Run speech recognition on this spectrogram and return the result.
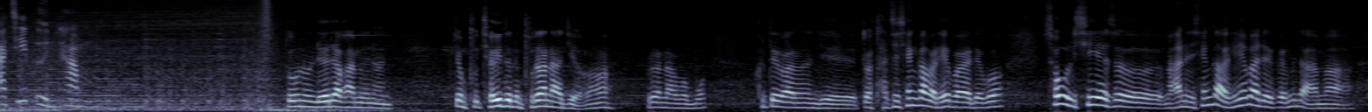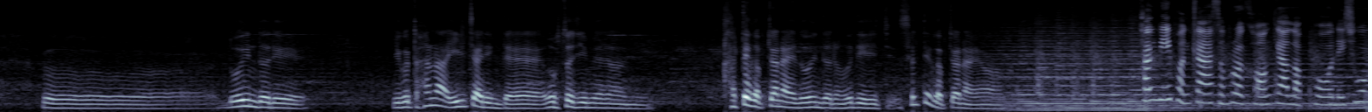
อาชีพอื่นทำ 돈을 내려가면은 좀 부- 저희들은 불안하죠. 불안하고 뭐 그때가는 이제 또 다시 생각을 해봐야 되고 서울시에서 많은 생각을 해봐야 될 겁니다. 아마 그 노인들이 이것도 하나 일자리인데 없어지면은 갈 데가 없잖아요. 노인들은 어디 쓸 데가 없잖아요. ทั้งนี้ผลการสำรวจของการลอบโพลในช่วง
